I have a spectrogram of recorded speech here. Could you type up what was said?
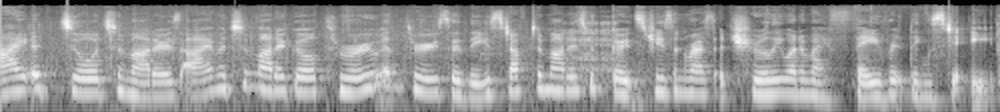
I adore tomatoes. I am a tomato girl through and through, so these stuffed tomatoes with goat's cheese and rice are truly one of my favorite things to eat.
